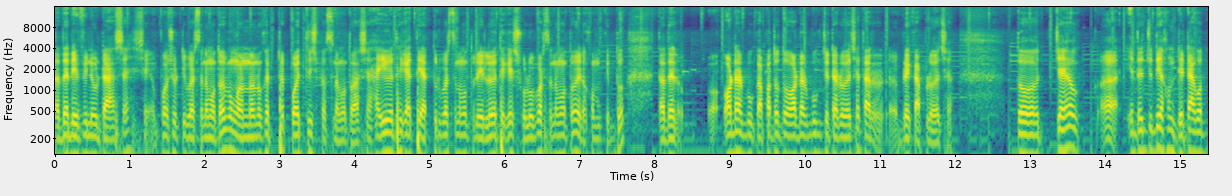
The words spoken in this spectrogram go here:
তাদের রেভিনিউটা আসে পঁয়ষট্টি পার্সেন্টের মতো এবং অন্যান্য ক্ষেত্রে পঁয়ত্রিশ পার্সেন্টের মতো আসে। হাইওয়ে থেকে তিয়াত্তর পার্সেন্টের মতো রেলওয়ে থেকে ষোলো পার্সেন্টের মতো, এরকম কিন্তু তাদের অর্ডার বুক আপাতত অর্ডার বুক যেটা রয়েছে, তার ব্রেকআপ রয়েছে। তো যাই হোক এদের যদি এখন ডেটাগত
